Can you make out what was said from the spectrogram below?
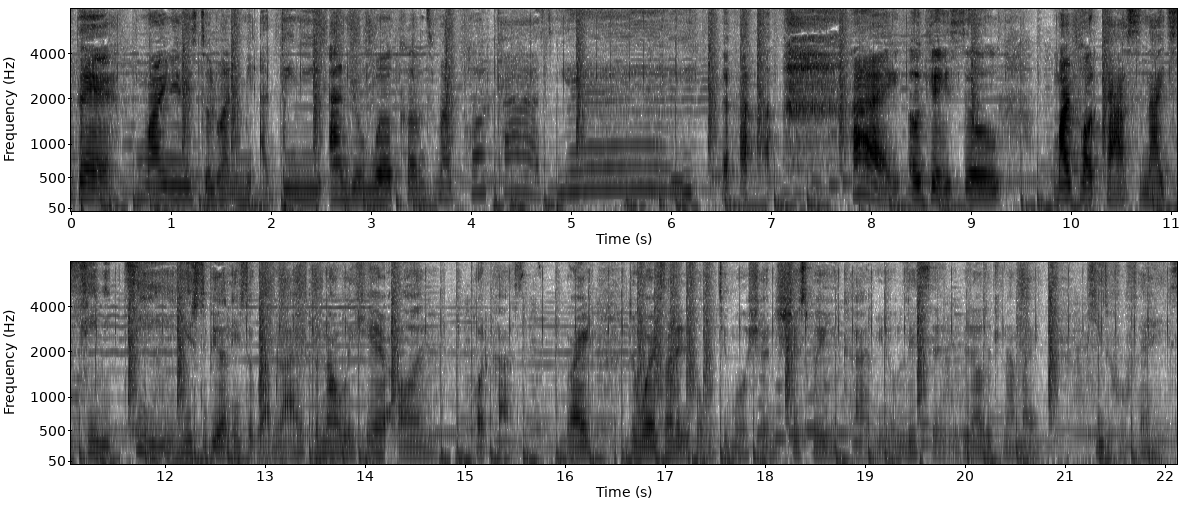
there, my name is Toluanimi Adini, and you're welcome to my podcast. Yay! Hi. Okay, so my podcast, Night Tea with Tea, used to be on Instagram Live, but now we're here on podcast. Right? Don't worry, it's not any form of emotion. It's just where you can, you know, listen without looking at my beautiful face.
